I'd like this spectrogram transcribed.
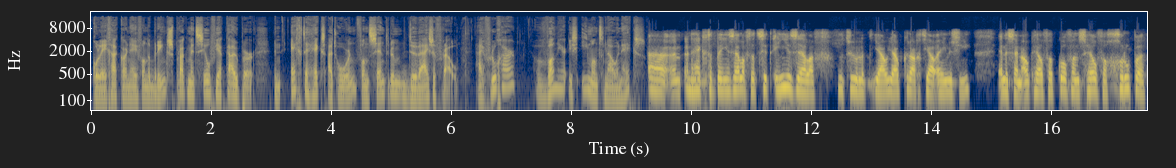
Collega Carné van der Brink sprak met Sylvia Kuiper, een echte heks uit Hoorn van Centrum De Wijze Vrouw. Hij vroeg haar, wanneer is iemand nou een heks? Uh, een, een, heks, dat ben je zelf, dat zit in jezelf. Natuurlijk, jou, jouw kracht, jouw energie. En er zijn ook heel veel covens, heel veel groepen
